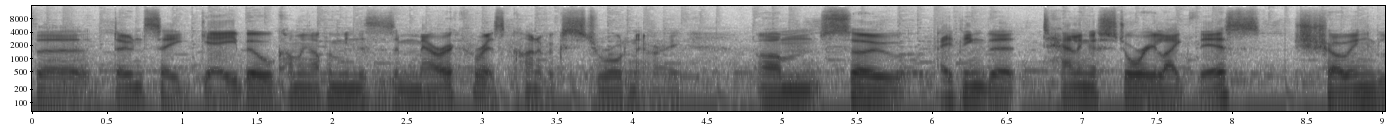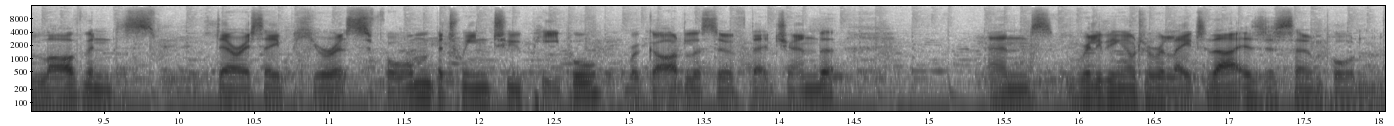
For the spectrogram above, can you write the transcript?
the don't say gay bill coming up. I mean, this is America; it's kind of extraordinary. Um, so I think that telling a story like this, showing love in dare I say purest form between two people, regardless of their gender, and really being able to relate to that is just so important.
